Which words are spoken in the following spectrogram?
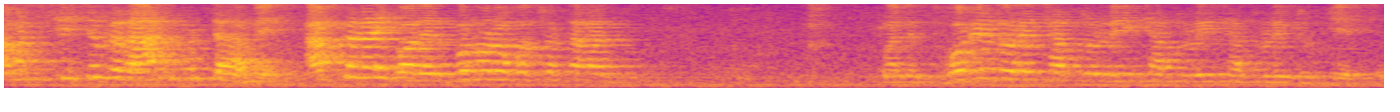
আমার সিস্টেমটা রান করতে হবে। আপনারাই বলেন, পনেরো বছর তারা মানে ধরে ধরে ছাত্রলীগ ছাত্রলীগ ছাত্রলীগ ঢুকিয়েছে।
